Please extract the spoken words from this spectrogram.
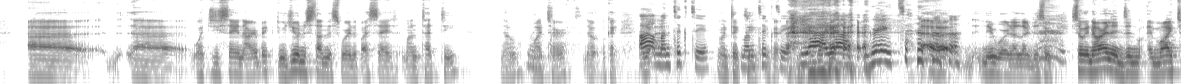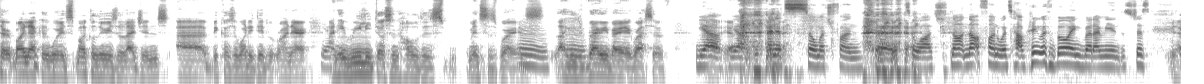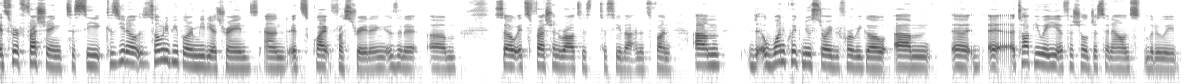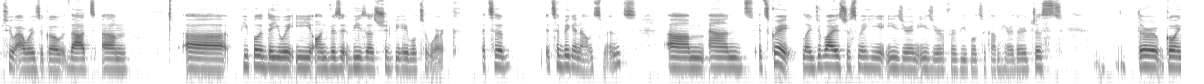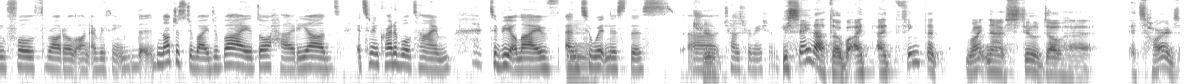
what did you say in Arabic? Would you understand this word if I say mantetti? No, my turf. No, okay. Ah, uh, mantikti. Mantikti. Okay. yeah, yeah, great. uh, new word I learned this week. So in Ireland, in, in my turf, my neck of the woods, Michael Leary is a legend uh, because of what he did with Ryanair, yeah. and he really doesn't hold his mince his words. Mm, like mm. he's very, very aggressive. Yeah, uh, yeah, yeah. and it's so much fun to, to watch. Not not fun what's happening with Boeing, but I mean, it's just yeah. it's refreshing to see because you know so many people are media trained, and it's quite frustrating, isn't it? Um, so it's fresh and raw to, to see that, and it's fun. Um, one quick news story before we go. Um, uh, a top UAE official just announced literally two hours ago that um, uh, people in the UAE on visit visas should be able to work. It's a it's a big announcement. Um, and it's great. Like Dubai is just making it easier and easier for people to come here. They're just they're going full throttle on everything. The, not just Dubai, Dubai, Doha, Riyadh. It's an incredible time to be alive and mm. to witness this uh, transformation. You say that though, but I I think that right now still Doha. It's hard.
